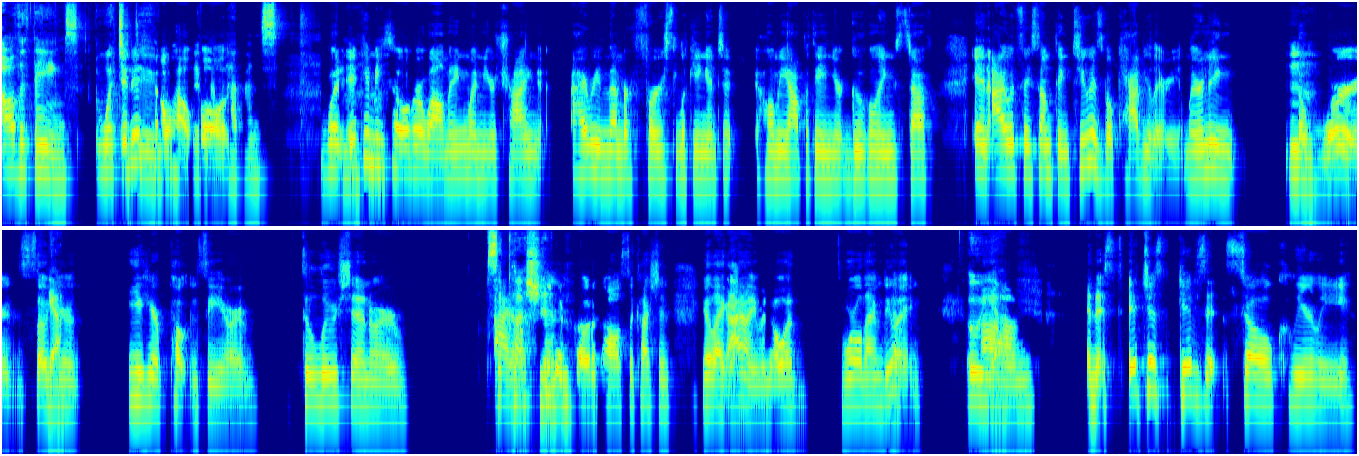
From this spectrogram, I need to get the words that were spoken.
all the things. What to it do? It is so helpful. happens. What mm-hmm. it can be mm-hmm. so overwhelming when you're trying. I remember first looking into homeopathy and you're googling stuff, and I would say something too is vocabulary, learning mm. the words. So yeah. you're you hear potency or dilution or succussion know, protocol succussion. You're like, yeah. I don't even know what world I'm doing. Yep. Oh yeah. Um, and it's it just gives it so clearly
